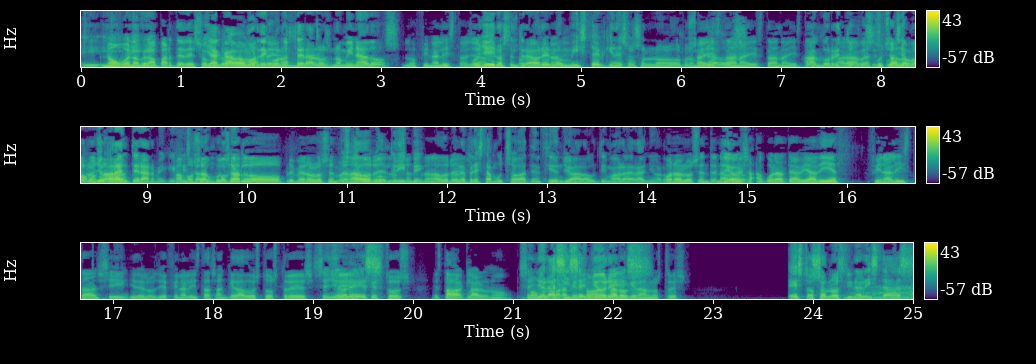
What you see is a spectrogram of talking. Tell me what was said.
y, No, y- bueno, pero aparte de eso, Y que acabamos de conocer a los nominados. Los finalistas. ya. Oye, ¿y los entrenadores, los mister, quiénes son los Pues ahí nominados? están, ahí están, ahí están. Ah, correcto, Ahora, pues escúchalo, vamos yo a- para enterarme. Que vamos a escucharlo poquito- primero los entrenadores. Los. No le presta mucha atención yo a la última hora de la ñorda. Bueno, los entrenadores. Acuérdate, había 10 finalistas y de los 10 finalistas han quedado estos tres. Sí, Señores- que estos estaba claro, ¿no? Vamos, Señoras para y mí estaba señores. claro que eran los tres. Estos son los finalistas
